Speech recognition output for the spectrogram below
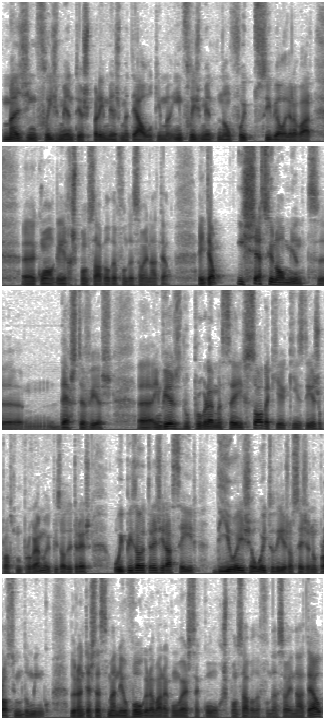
mas infelizmente, eu esperei mesmo até à última, infelizmente não foi possível gravar uh, com alguém responsável da Fundação Inatel. Então, excepcionalmente uh, desta vez, Uh, em vez do programa sair só daqui a 15 dias, o próximo programa, o episódio 3, o episódio 3 irá sair de hoje a 8 dias, ou seja, no próximo domingo. Durante esta semana eu vou gravar a conversa com o responsável da Fundação Enatel,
